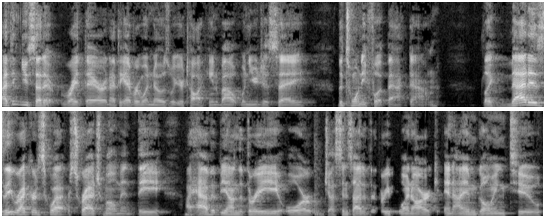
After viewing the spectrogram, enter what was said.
I think you said it right there, and I think everyone knows what you're talking about when you just say the 20 foot back down. Like that is the record scratch moment. The I have it beyond the three or just inside of the three point arc, and I am going to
